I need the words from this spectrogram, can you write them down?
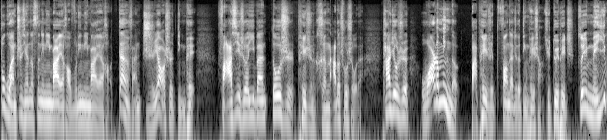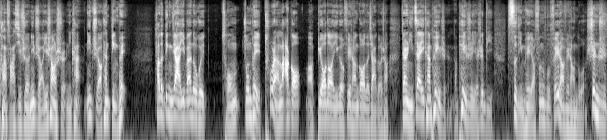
不管之前的四零零八也好，五零零八也好，但凡只要是顶配，法系车一般都是配置很拿得出手的，它就是玩了命的把配置放在这个顶配上去堆配置。所以每一款法系车，你只要一上市，你看你只要看顶配，它的定价一般都会从中配突然拉高啊，飙到一个非常高的价格上。但是你再一看配置，那配置也是比次顶配要丰富非常非常多，甚至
